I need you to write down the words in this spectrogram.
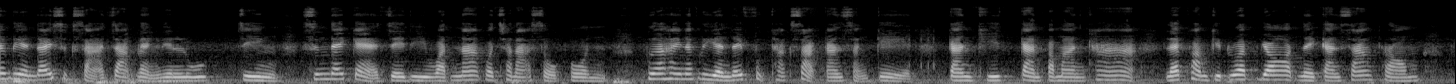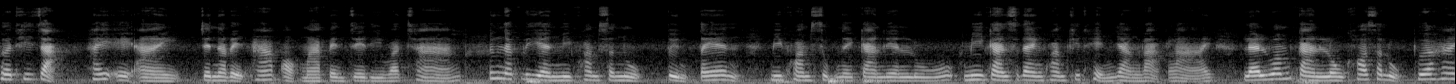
นักเรียนได้ศึกษาจากแหล่งเรียนรู้ จริง ซึ่งได้แก่เจดีวัดนาควัชระโสพล เพื่อให้นักเรียนได้ฝึกทักษะการสังเกต การคิดการประมาณค่า และความคิดรวบยอดในการสร้างพร้อม เพื่อที่จะให้ AI เจเนเรตภาพออกมาเป็นเจดีวัดช้าง ซึ่งนักเรียนมีความสนุกตื่นเต้น มีความสุขในการเรียนรู้ มีการแสดงความคิดเห็นอย่างหลากหลาย และร่วมกันลงข้อสรุปเพื่อให้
